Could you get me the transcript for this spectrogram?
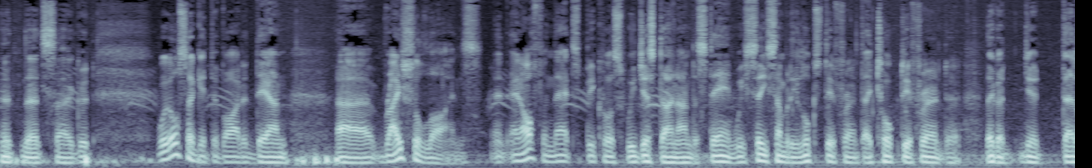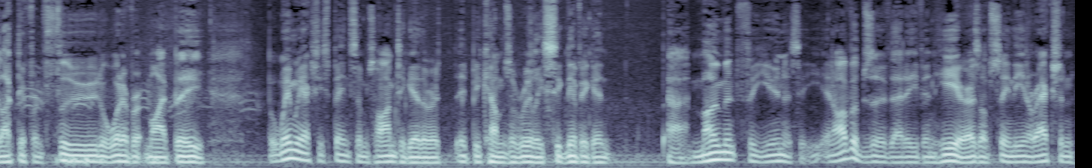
that, that's so good. We also get divided down uh, racial lines, and, and often that's because we just don't understand. We see somebody looks different, they talk different, uh, they got you know, they like different food or whatever it might be. But when we actually spend some time together, it, it becomes a really significant uh, moment for unity. And I've observed that even here, as I've seen the interaction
